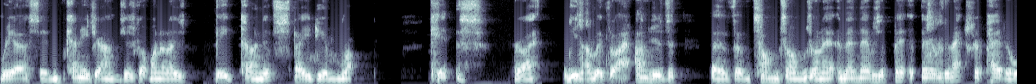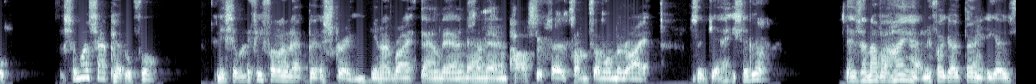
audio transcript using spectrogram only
rehearsing, Kenny Jones has got one of those big kind of stadium rock kits, right? You know, with like hundreds of, of um, tom toms on it, and then there was a bit, there was an extra pedal. So what's that pedal for? And he said, well, if you follow that bit of string, you know, right down there and down there and past the third tom tom on the right. I said, yeah. He said, look, there's another hi hat. And if I go down, he goes,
